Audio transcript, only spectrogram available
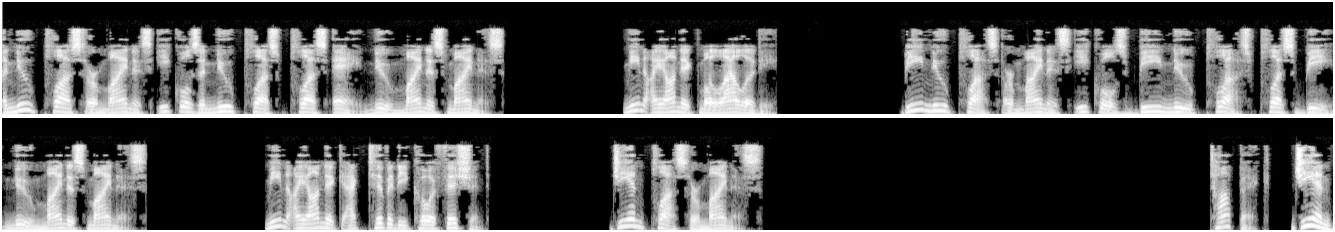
A nu plus or minus equals a nu plus plus a nu minus minus mean ionic molality b nu plus or minus equals b nu plus plus b nu minus minus mean ionic activity coefficient. Gn plus or minus topic gn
